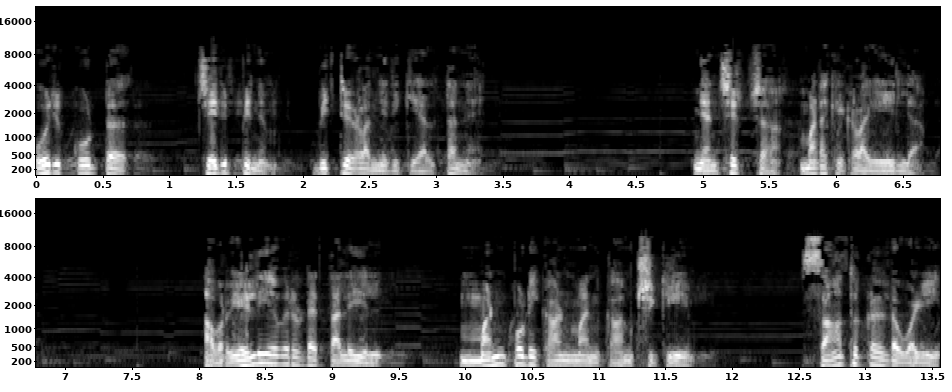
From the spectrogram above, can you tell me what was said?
ഒരു കൂട്ട് ചെരുപ്പിനും വിറ്റുകളഞ്ഞിരിക്കിയാൽ തന്നെ. ഞാൻ ശിക്ഷ മടക്കിക്കളകയില്ല അവർ എളിയവരുടെ തലയിൽ മൺപൊടി കാണുവാൻ കാക്ഷിക്കുകയും സാധുക്കളുടെ വഴി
